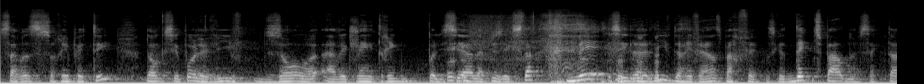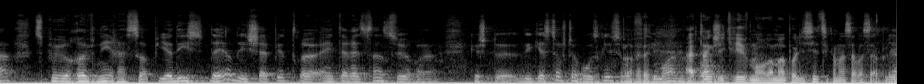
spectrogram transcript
ça va se répéter. Donc, c'est pas le livre, disons, avec l'intrigue policière la plus excitante, mais c'est le livre de référence parfait. Parce que dès que tu parles d'un secteur, tu peux revenir à ça. Puis il y a d'ailleurs des chapitres intéressants sur euh, des questions que je te poserai sur le patrimoine. Attends que j'écrive mon roman policier, tu sais comment ça va s'appeler?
